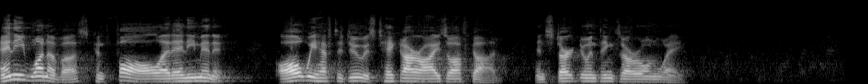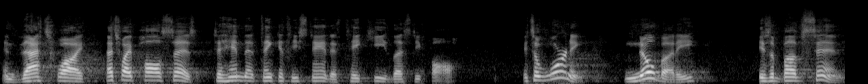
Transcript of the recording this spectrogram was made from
Any one of us can fall at any minute. All we have to do is take our eyes off God and start doing things our own way. And that's why, that's why Paul says, To him that thinketh he standeth, take heed lest he fall. It's a warning. Nobody is above sin.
